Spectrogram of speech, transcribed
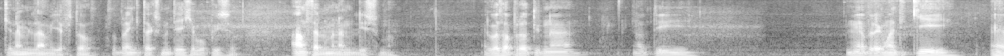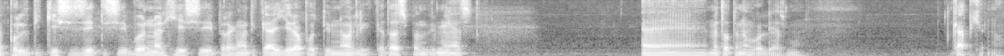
και να μιλάμε γι' αυτό. Θα πρέπει να κοιτάξουμε τι έχει από πίσω. Αν θέλουμε να μιλήσουμε. Εγώ θα πρότεινα ότι μια πραγματική ε, πολιτική συζήτηση μπορεί να αρχίσει πραγματικά γύρω από την όλη κατάσταση πανδημίας ε, μετά τον εμβολιασμό. Κάποιον. εννοώ.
